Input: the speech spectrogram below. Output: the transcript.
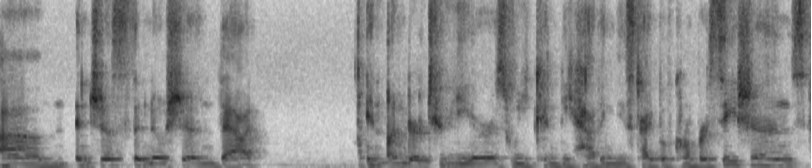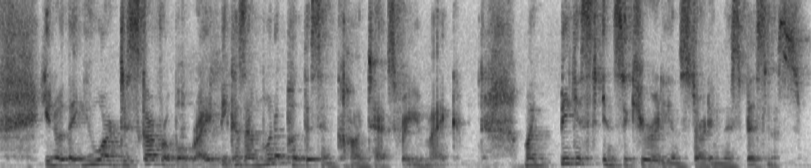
Um, and just the notion that in under two years we can be having these type of conversations you know that you are discoverable right because i want to put this in context for you mike my biggest insecurity in starting this business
